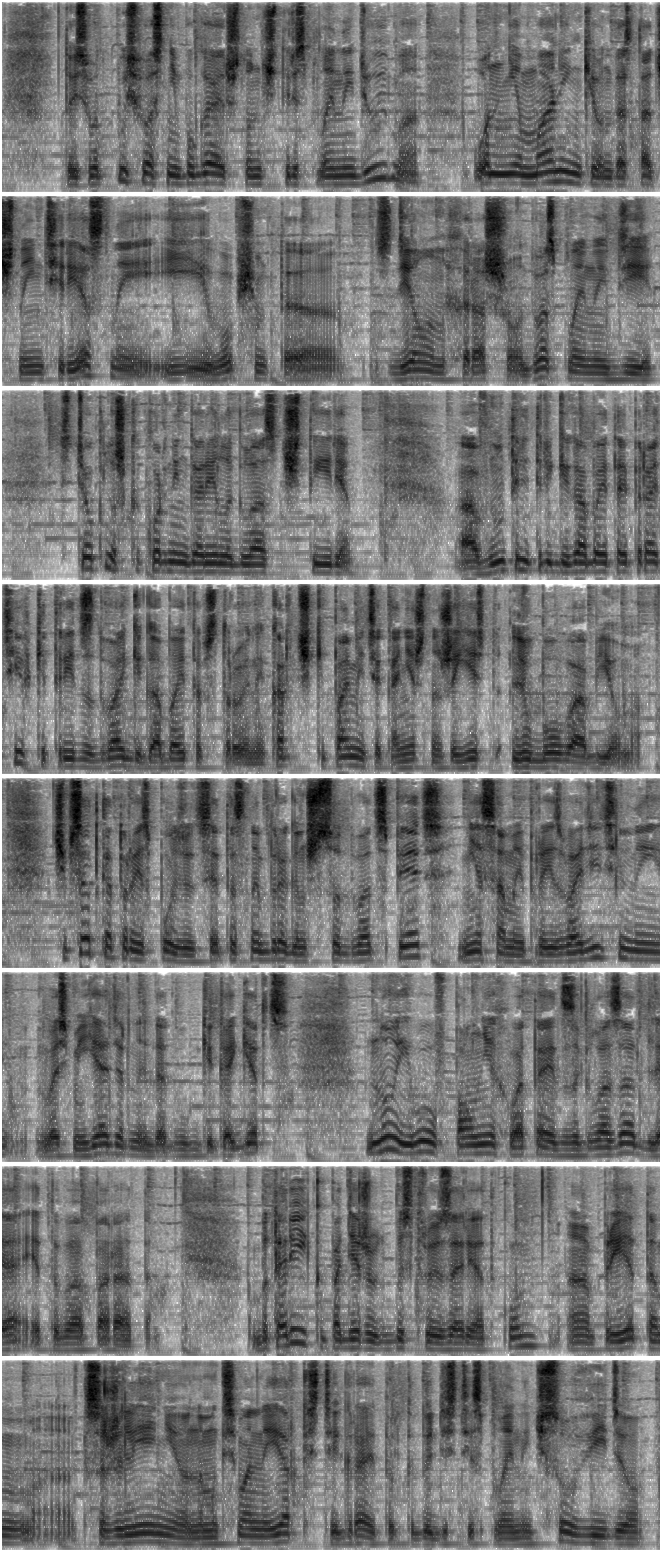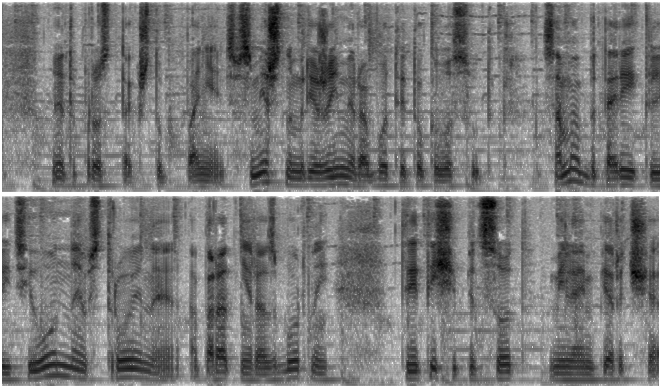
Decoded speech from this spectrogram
То есть, вот пусть вас не пугает, что он 4,5 дюйма, он не маленький, он достаточно интересный и, в общем-то, сделан хорошо. 2,5D стеклышко Corning Gorilla Glass 4. А внутри 3 гигабайта оперативки, 32 гигабайта встроенной. Карточки памяти, конечно же, есть любого объема. Чипсет, который используется, это Snapdragon 625, не самый производительный, 8-ядерный до 2 ГГц, но его вполне хватает за глаза для этого аппарата. Батарейка поддерживает быструю зарядку, а при этом, к сожалению, на максимальной яркости играет только до 10,5 часов видео. Это просто так, чтобы понять. В смешанном режиме работает около суток. Сама батарейка литионная, встроенная, аппарат неразборный, 3500 мАч.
